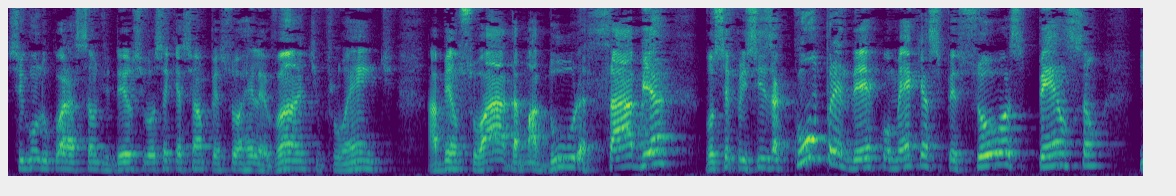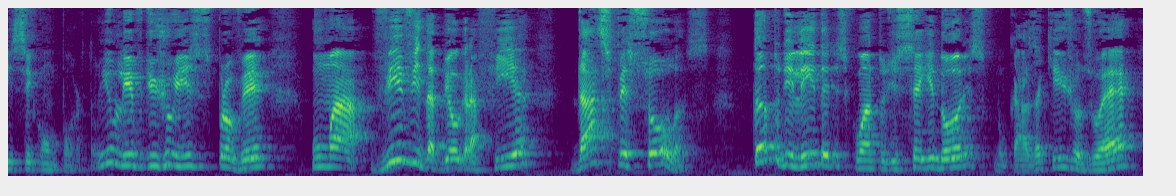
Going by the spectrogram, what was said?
segundo o coração de Deus, se você quer ser uma pessoa relevante, influente, abençoada, madura, sábia, você precisa compreender como é que as pessoas pensam e se comportam. E o livro de Juízes provê uma vívida biografia das pessoas, tanto de líderes quanto de seguidores, no caso aqui Josué,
